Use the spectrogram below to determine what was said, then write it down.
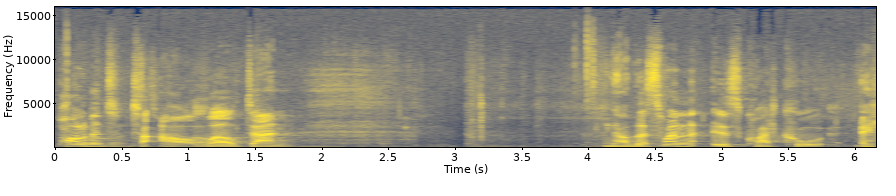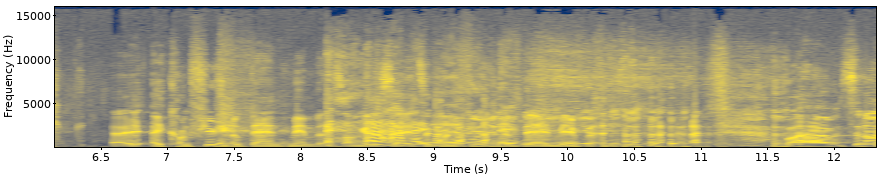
parliament to owl. Well done. Now, this one is quite cool. A, a, a confusion of band members, I'm going to say. It's a confusion of band members. Well, um, so now,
